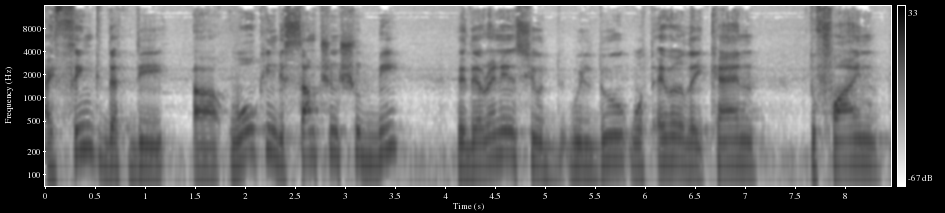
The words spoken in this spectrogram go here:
I think that the uh, working assumption should be that the Iranians should, will do whatever they can to find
